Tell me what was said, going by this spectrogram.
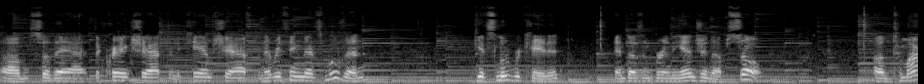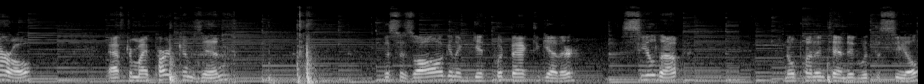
um, so that the crankshaft and the camshaft and everything that's moving gets lubricated and doesn't burn the engine up. So um, tomorrow, after my part comes in, this is all gonna get put back together, sealed up, no pun intended with the seal,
